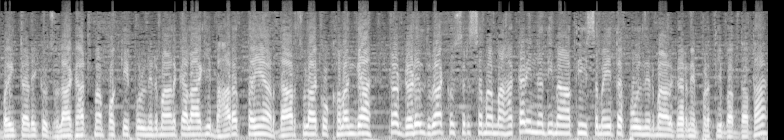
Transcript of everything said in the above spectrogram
बैतडीको झुलाघाटमा पक्कै पुल निर्माणका लागि भारत तयार। दार्चुलाको खलंगा र डडेलधुराको शीर्षमा महाकाली नदीमाथि समेत पुल निर्माण गर्ने प्रतिबद्धता।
